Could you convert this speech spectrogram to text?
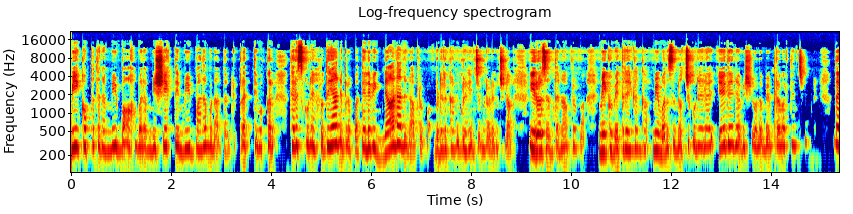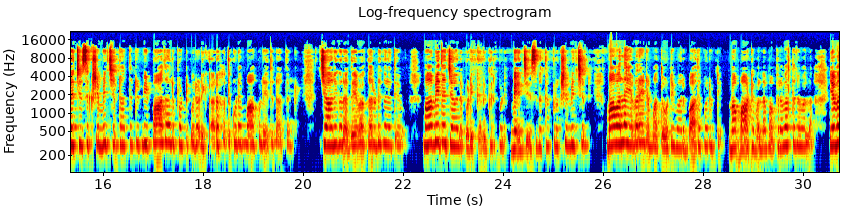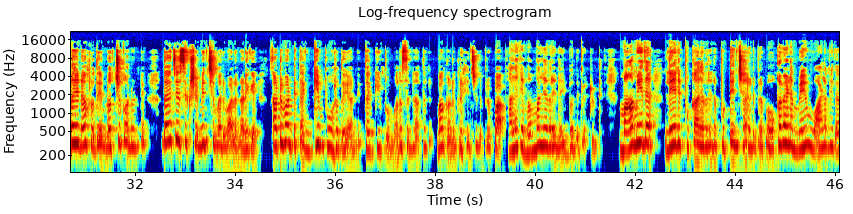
మీ గొప్పతనం మీ బాహుబలం మీ శక్తి మీ బలము నా తండ్రి. ప్రతి ఒక్కరు తెలుసుకునే హృదయాన్ని ప్రభ తెలివి జ్ఞానాన్ని నా ప్రభ బిడ్డలకు అనుగ్రహించమని అడుగుచున్నాం. ఈ రోజంతా నా ప్రభ మీకు వ్యతిరేకంగా మీ మనసు నొచ్చుకునేలా ఏదైనా విషయంలో మేము ప్రవర్తించండి. దయచేసి క్షమించండి నా తండ్రి. మీ పాదాలు పట్టుకుని అడిగే అర్హత కూడా మాకు లేదు నా తండ్రి. జాలుగల దేవ కరుణగల దేవ. మా మీద జాలుపడి కనుకరపడి మేము చేసిన తప్పులు క్షమించండి. మా వల్ల ఎవరైనా మా తోటి వారు బాధపడుంటే మా మాట వల్ల మా ప్రవర్తన వల్ల ఎవరైనా హృదయం నొచ్చుకొని ఉంటే దయచేసి క్షమించమని వాళ్ళని అడిగే అటువంటి తగ్గింపు హృదయాన్ని తగ్గింపు మనసుని అతను మాకు అనుగ్రహించిన ప్రభా. అలాగే మమ్మల్ని ఎవరైనా ఇబ్బంది పెట్టుంటే మా మీద లేని పుకారు ఎవరైనా పుట్టించారని ప్రభా ఒకవేళ మేము వాళ్ళ మీద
